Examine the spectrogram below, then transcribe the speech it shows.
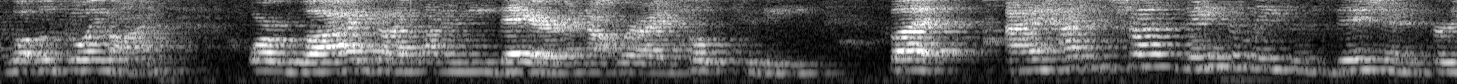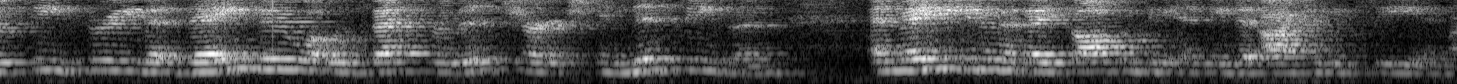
what was going on or why God wanted me there and not where I'd hoped to be, but I had to trust Nathan Lisa's vision for C3 that they knew what was best for this church in this season, and maybe even that they saw something in me that I couldn't see in myself.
